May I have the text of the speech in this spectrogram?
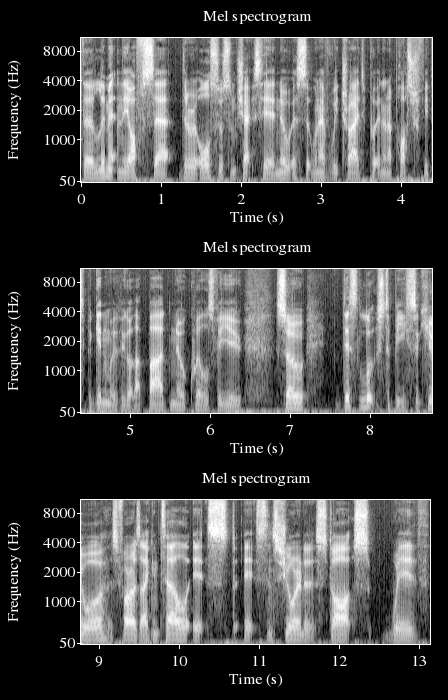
the limit and the offset, there are also some checks here. Notice that whenever we try to put in an apostrophe to begin with, we got that bad no quills for you. So this looks to be secure as far as I can tell. It's it's ensuring that it starts with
